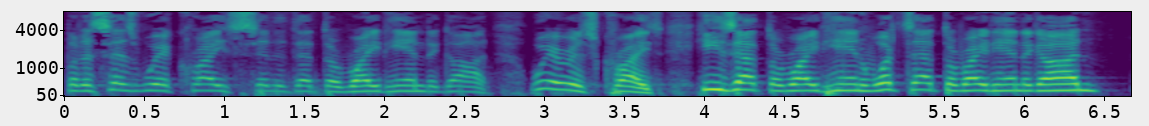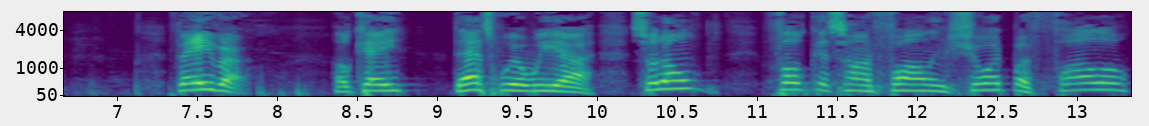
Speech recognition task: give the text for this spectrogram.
But it says where Christ sitteth at the right hand of God. Where is Christ? He's at the right hand. What's at the right hand of God? Favor. Okay? That's where we are. So don't focus on falling short, but follow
